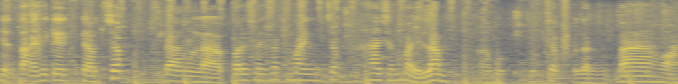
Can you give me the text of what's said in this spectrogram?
Hiện tại thì cái kèo chấp đang là Paris Saint-Germain chấp 2.75 ở một mức chấp gần 3 hòa.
